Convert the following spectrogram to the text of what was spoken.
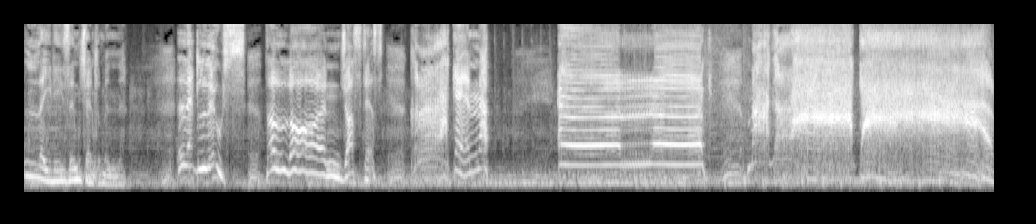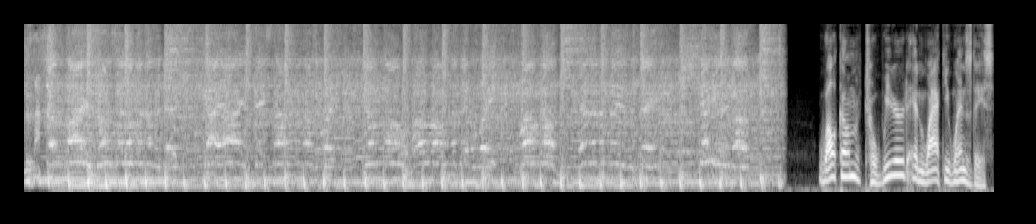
Ladies and gentlemen, let loose the law and justice kraken, Erik Magraken! Welcome to Weird and Wacky Wednesdays.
